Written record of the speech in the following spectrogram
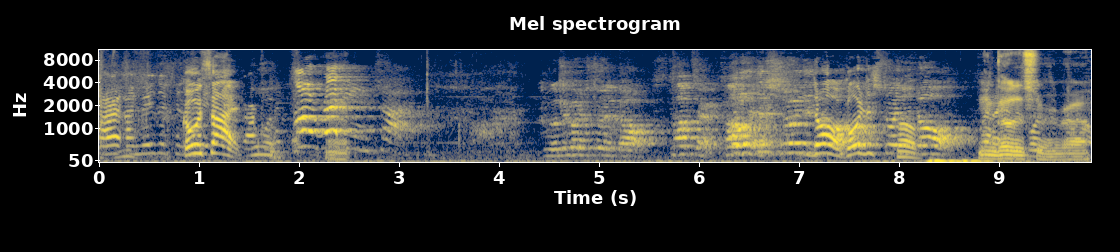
Alright, I made the Go inside. Already inside! Let me go destroy the doll. Talk to her. Talk go destroy the doll. Go destroy Go. the doll. Then go this way, bro.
